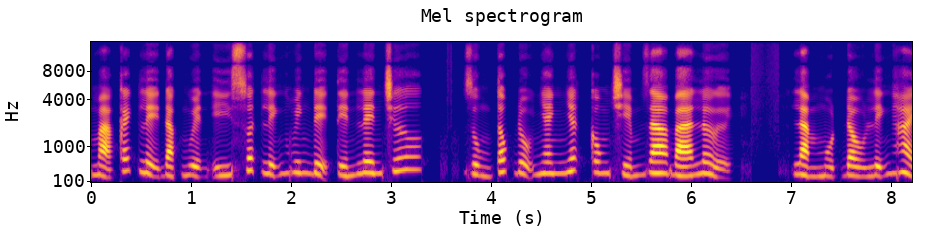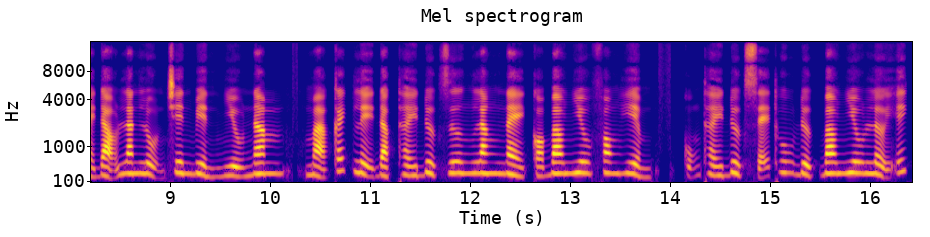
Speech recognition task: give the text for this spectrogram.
mà cách lệ đặc nguyện ý xuất lĩnh huynh đệ tiến lên trước, dùng tốc độ nhanh nhất công chiếm ra bá lợi. Làm một đầu lĩnh hải đạo lăn lộn trên biển nhiều năm, mà cách lệ đặc thấy được dương lăng này có bao nhiêu phong hiểm, cũng thấy được sẽ thu được bao nhiêu lợi ích.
